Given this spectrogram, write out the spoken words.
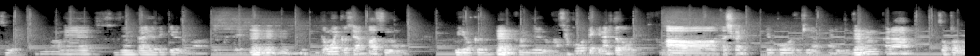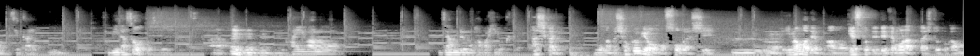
そう。それはね、自然体でできるのが良くて。うんうんあともう一個、シェアパースの魅力うん。うん。感じるのが、社交的な人が多い。あー、確かに。旅行好きだったり、自分から外の世界に飛び出そうとしてる人たちだから、うんうんうんうん。会話のジャンルも幅広くて。確かに。もうなんか職業もそうやし、うんうん、今まであのゲストで出てもらった人とかも、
